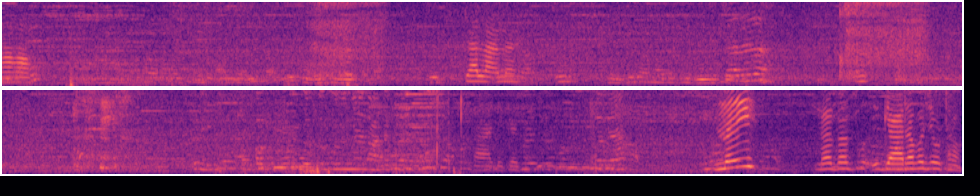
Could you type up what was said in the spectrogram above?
हाँ हाँ क्या लाना है नहीं, मैं दस ग्यारह बजे उठा।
